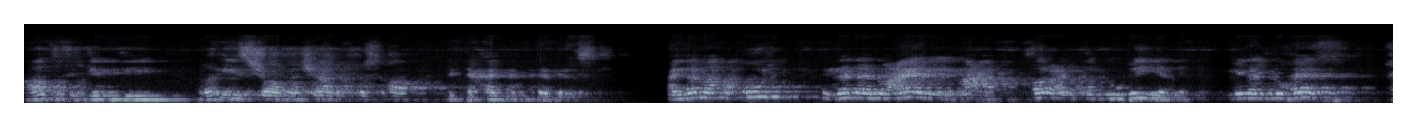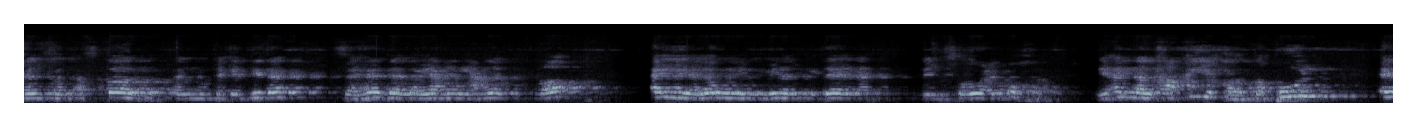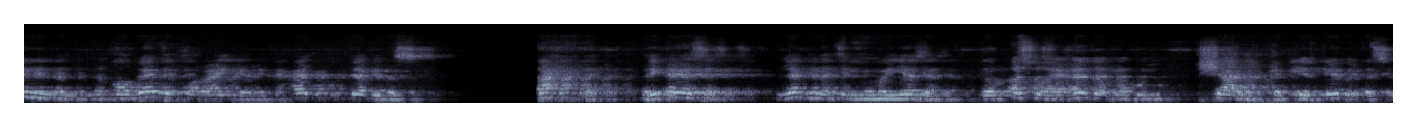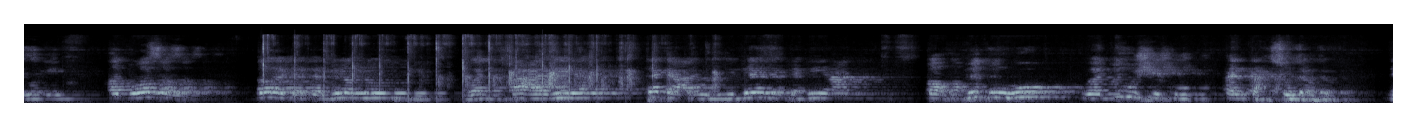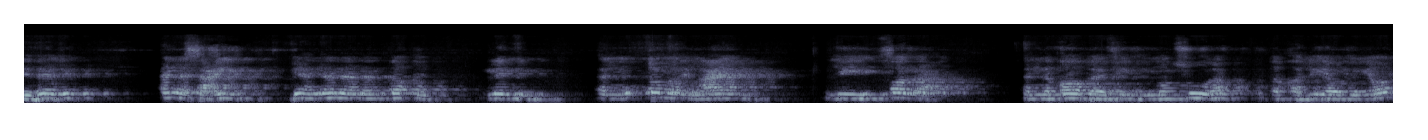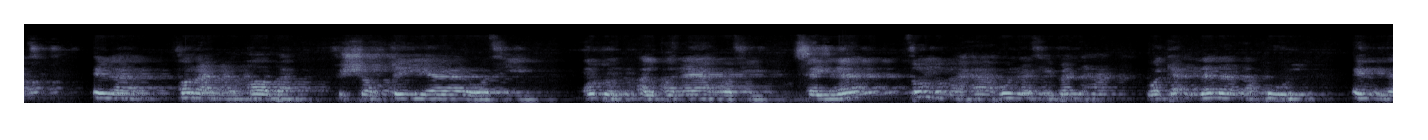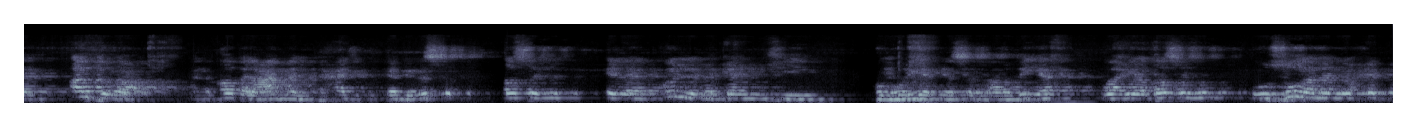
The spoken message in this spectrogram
عاطف الجندي رئيس شعبة شعر الفصحى لاتحاد كتاب مصر عندما أقول إننا نعاني مع فرع القلوبية من اللهاث خلف الأفكار المتجددة فهذا لا يعني على الإطلاق أي لون من الإدانة للفروع الأخرى. لأن الحقيقة تقول أن النقابات الفرعية لاتحاد كتاب مصر تحت رئاسة لجنة مميزة يرأسها هذا الرجل الشاعر الكبير جابر بسيوني قد وصل درجة من النضج والفعالية تجعل الرجال جميعا تضبطه وتوشك أن تحسده. لذلك أنا سعيد بأننا ننتقل من المؤتمر العام لفرع النقابة في المنصورة الدقهلية ودمياط إلى فرع النقابة في الشرقية وفي مدن القناة وفي سيناء. ثم ها هنا في بنها وكأننا نقول إن أذرع النقابة العامة لاتحاد كتاب مصر تصل إلى كل مكان في جمهورية مصر العربية وهي تصل وصول من يحب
